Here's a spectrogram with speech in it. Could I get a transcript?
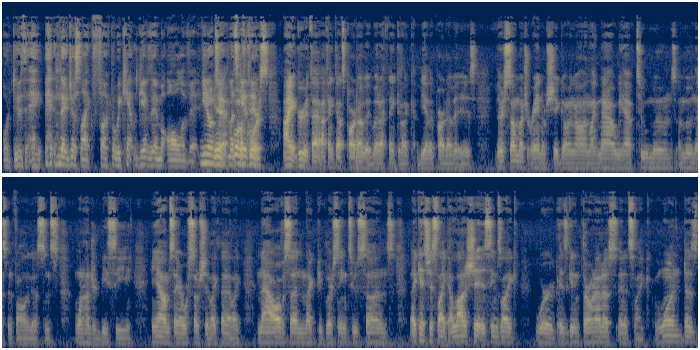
Or do they? And they're just like, fuck, but we can't give them all of it. You know what I'm Yeah, saying? Let's well of give them. I agree with that. I think that's part of it, but I think like the other part of it is there's so much random shit going on. Like now we have two moons, a moon that's been following us since 100 BC. You know what I'm saying, or some shit like that. Like now all of a sudden, like people are seeing two suns. Like it's just like a lot of shit. It seems like we're is getting thrown at us, and it's like one does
